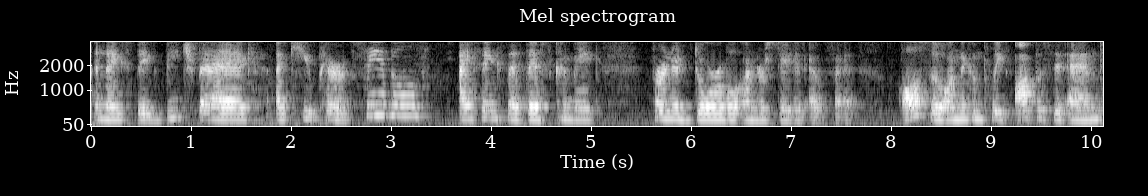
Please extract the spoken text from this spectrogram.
a nice big beach bag, a cute pair of sandals. I think that this could make for an adorable understated outfit. Also on the complete opposite end,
